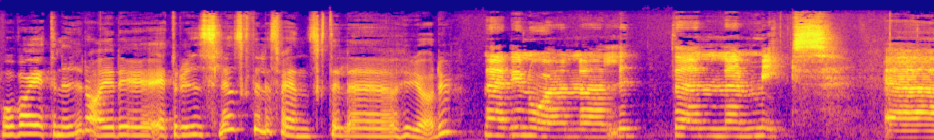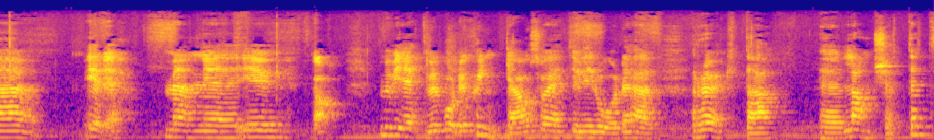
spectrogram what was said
Och vad äter ni då? Är det, äter du isländskt eller svenskt eller hur gör du? Nej, det är nog en uh, lite liten eh, mix eh, är det. Men eh, ja, men vi äter väl både skinka och så äter vi då det här rökta eh, lammköttet.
